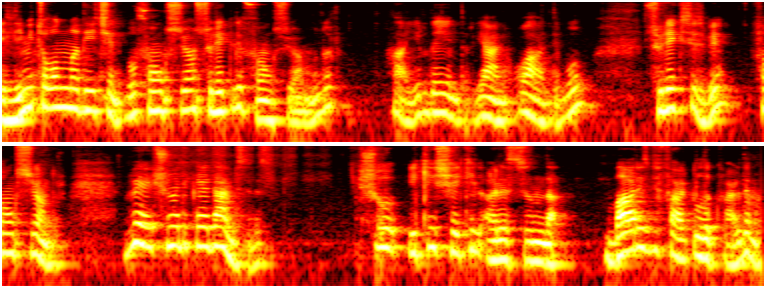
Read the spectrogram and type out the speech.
E limit olmadığı için bu fonksiyon sürekli fonksiyon mudur? Hayır değildir. Yani o halde bu süreksiz bir fonksiyondur. Ve şuna dikkat eder misiniz? Şu iki şekil arasında bariz bir farklılık var değil mi?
